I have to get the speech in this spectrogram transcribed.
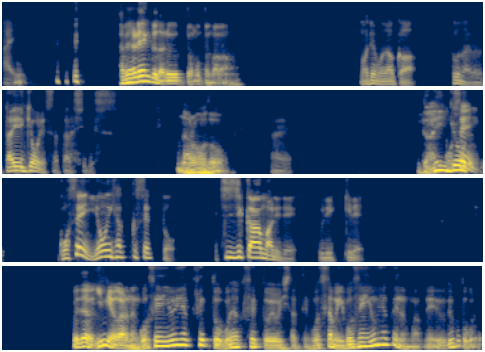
はい。食べられんくなるって思ったかな。まあでもなんか、どうなるの？大行列だったらしいです。なるほど。はい。大行列。5000 5400セット、1時間余りで売り切れ。これ意味わからない。5400セットを500セットを用意したって、多分5400円なのかなね。どういうことこれ？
